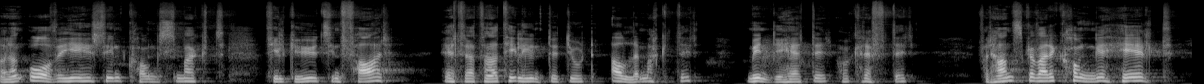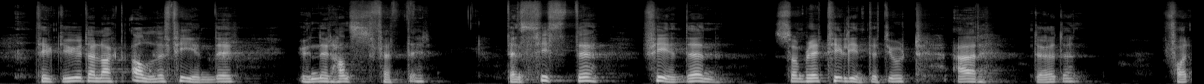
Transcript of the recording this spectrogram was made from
når han overgir sin kongsmakt til Gud, sin far, etter at han har tilintetgjort alle makter, myndigheter og krefter. For han skal være konge helt til Gud har lagt alle fiender under hans føtter. Den siste fienden som ble tilintetgjort, er døden. For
